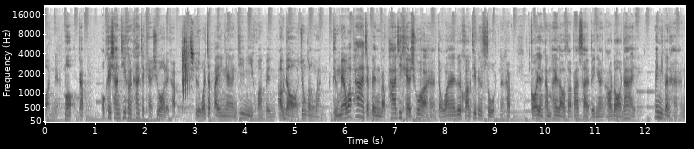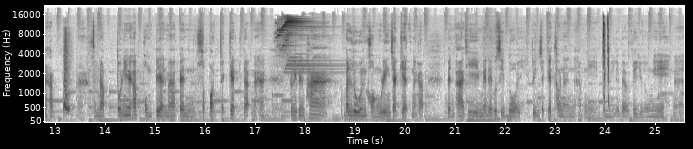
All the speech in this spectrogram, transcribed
อ่อนเนี่ย เหมาะกับ occasion ที่ค่อนข้างจะ casual เลยครับ หรือว่าจะไปงานที่มีความเป็น outdoor ช่วงกลางวัน ถึงแม้ว่าผ้าจะเป็นแบบผ้าที่ casual อะฮะ แต่ว่าด้วยความที่เป็นสูตรนะครับ ก็ยังทำให้เราสามารถใส่ไปงาน outdoor ได้ ไม่มีปัญหานะครับ สำหรับตัวนี้นะครับผมเปลี่ยนมาเป็นสปอร์ตแจ็คเก็ตแล้วนะฮะ ตัวนี้เป็นผ้าบอลลูนของ Ring Jacket นะครับ เป็นผ้าที่ made exclusive โดย Ring Jacket เท่านั้นนะครับนี่จะมีเลเบลติดอยู่ตรงนี้นะฮะ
